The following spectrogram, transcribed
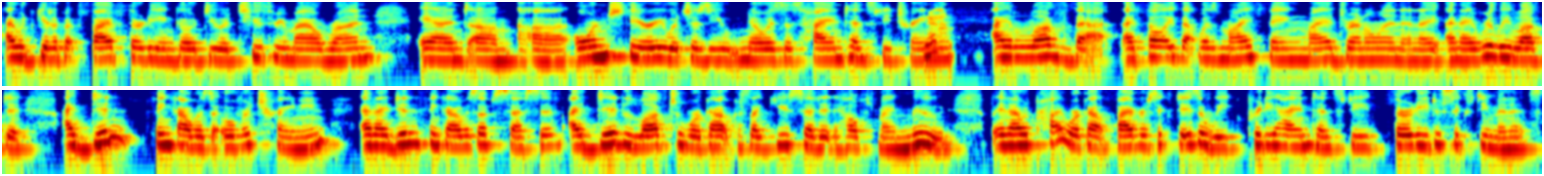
i would get up at 5.30 and go do a two three mile run and um, uh, orange theory which as you know is this high intensity training yeah. I loved that. I felt like that was my thing, my adrenaline, and I and I really loved it. I didn't think I was overtraining, and I didn't think I was obsessive. I did love to work out because, like you said, it helped my mood. And I would probably work out five or six days a week, pretty high intensity, thirty to sixty minutes.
